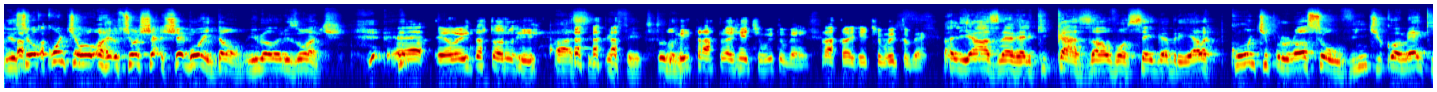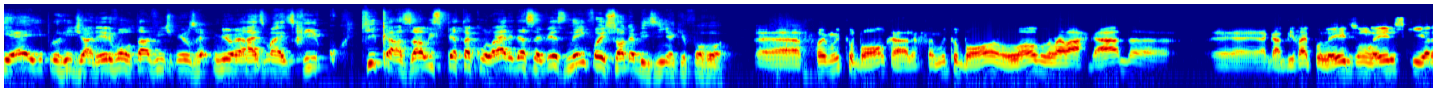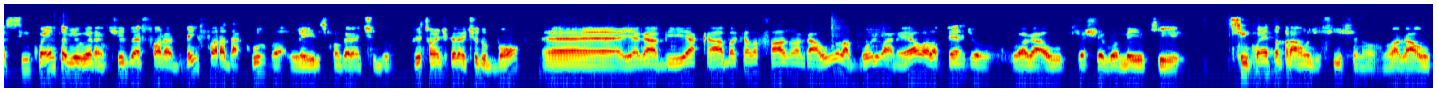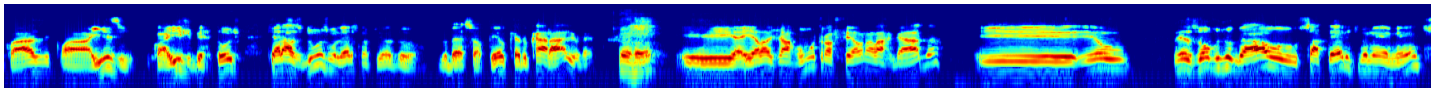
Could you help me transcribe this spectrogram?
e o senhor continuou. O senhor chegou então em Belo Horizonte. É, eu ainda estou no Rio. Ah, sim, perfeito. Tudo o Rio tratou a gente muito bem. Tratou a gente muito bem. Aliás, né, velho, que casal você e Gabriela. Conte pro nosso ouvinte como é que é ir pro Rio de Janeiro e voltar 20 mil, mil reais mais rico. Que casal espetacular. E dessa vez nem foi só a Gabizinha que forrou. É, foi muito bom, cara. Foi muito bom. Logo na largada, é, a Gabi vai pro Ladies, um Ladies que era 50 mil garantido, é fora, bem fora da curva, Ladies com garantido, principalmente garantido bom. É, e a Gabi acaba que ela faz um HU, ela bolha o anel, ela perde o, o HU que já chegou meio que 50 para 1 de ficha no, no, HU quase, com a Izzy, com a Izzy Bertoldi, que eram as duas mulheres campeãs do, do BSOP, o que é do caralho, né? Uhum. E aí ela já arruma o troféu na largada, e eu resolvo jogar o satélite do meio event,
